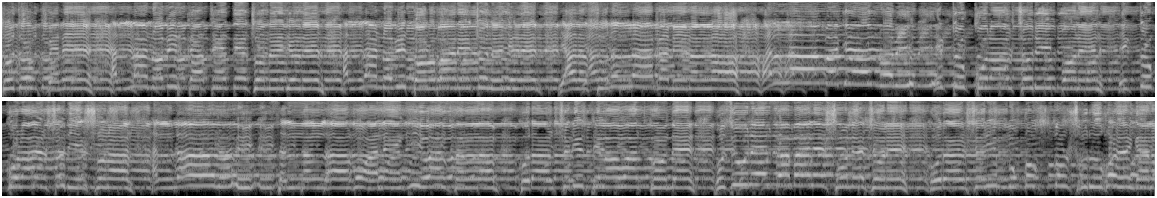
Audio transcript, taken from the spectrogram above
সুযোগ পেলে আল্লাহ নবীর কাছে চলে গেলেন, আল্লাহ নবীর দরবারে চলে গেলেন। ইয়া রাসূলুল্লাহ আল্লাহ নবী, একটু কোরআন শরীফ পড়েন, একটু কোরআন শরীফ শোনান। আল্লাহ নবী সাল্লাল্লাহু আলাইহি ওয়াসাল্লাম কোরআন শরীফ তেলাওয়াত করেন হুজুরের জামানে শুনে শুনে কোরআন শরীফ মুখস্থ শুরু হয়ে গেল।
